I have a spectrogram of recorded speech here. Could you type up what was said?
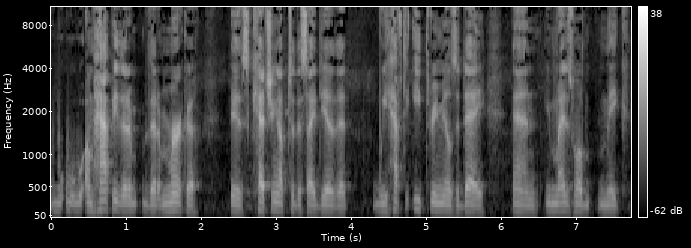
w- w- I'm happy that that America is catching up to this idea that we have to eat three meals a day, and you might as well make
